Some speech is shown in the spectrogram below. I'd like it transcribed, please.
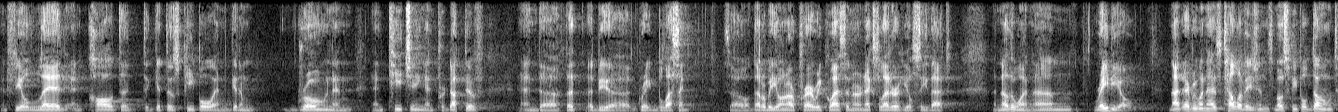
and feel led and called to, to get those people and get them grown and, and teaching and productive. And uh, that, that'd be a great blessing. So that'll be on our prayer request in our next letter. You'll see that. Another one um, radio. Not everyone has televisions, most people don't,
